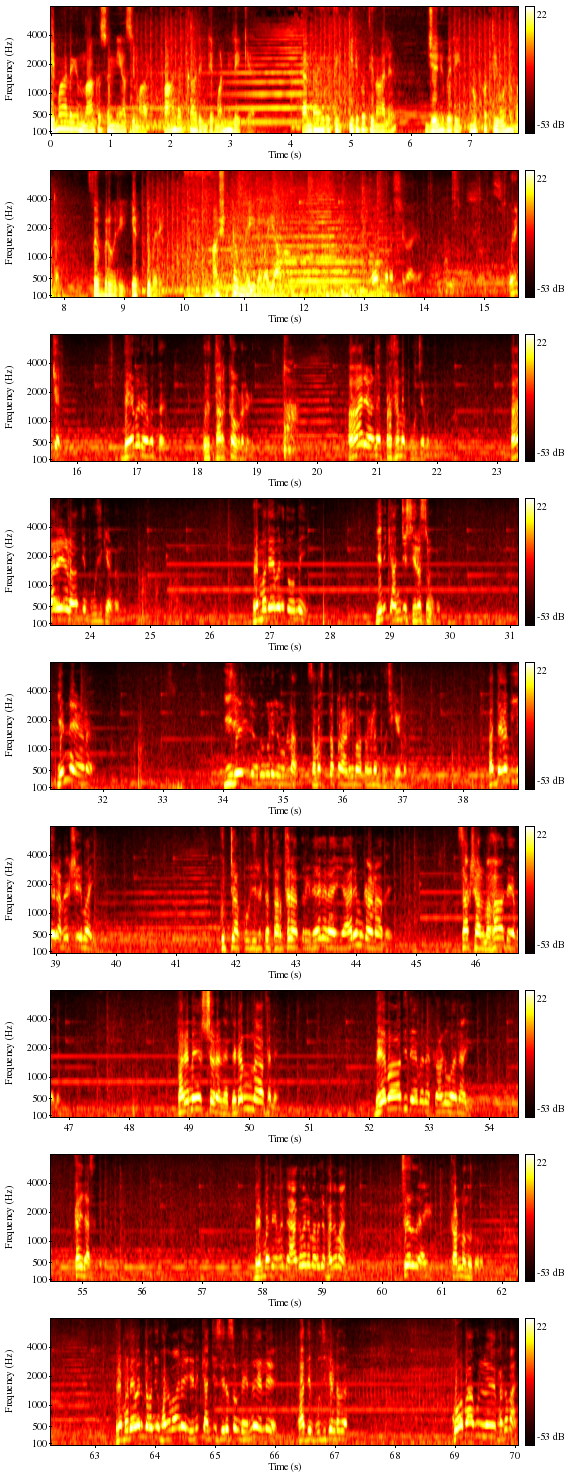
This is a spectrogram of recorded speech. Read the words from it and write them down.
Himalayan നാഗസന്യാസിമാർ പാലക്കാടിന്റെ മണ്ണിലേക്ക് രണ്ടായിരത്തി ഇരുപത്തിനാല് ജനുവരി മുപ്പത്തി ഒന്ന് മുതൽ ഫെബ്രുവരി എട്ട് വരെ അഷ്ടഭൈരവ ഒരിക്കൽ ദേവലോകത്ത് ഒരു തർക്കം ഉടലെടുത്തു. ആരാണ് പ്രഥമ പൂജമതി ആരെയാണ് ആദ്യം പൂജിക്കേണ്ടത്? ബ്രഹ്മദേവന് തോന്നി എനിക്ക് അഞ്ച് ശിരസുണ്ട് എന്നെയാണ് ഇരേഴ് ലോകങ്ങളിലുമുള്ള സമസ്ത പ്രാണി മാത്രങ്ങളും പൂജിക്കേണ്ടത്. അദ്ദേഹം ഈ ഒരു അപേക്ഷയുമായി കുറ്റാപ്പൂർ ഇരുട്ടത്ത് അർദ്ധരാത്രിയിൽ ഏകനായി ആരും കാണാതെ സാക്ഷാൽ മഹാദേവന് പരമേശ്വരനെ ജഗന്നാഥനെ ദേവാദിദേവനെ കാണുവാനായി കൈലാസത്തിൽ ബ്രഹ്മദേവന്റെ ആഗമനം അറിഞ്ഞ ഭഗവാൻ ചെറുതായി കണ്ണൊന്ന് തുറന്നു. ബ്രഹ്മദേവൻ പറഞ്ഞു ഭഗവാനെ എനിക്ക് അഞ്ച് ശിരസ്സുണ്ട്. എന്നെയല്ലേ ആദ്യം പൂജിക്കേണ്ടത്? കോപാകുലനായ ഭഗവാൻ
